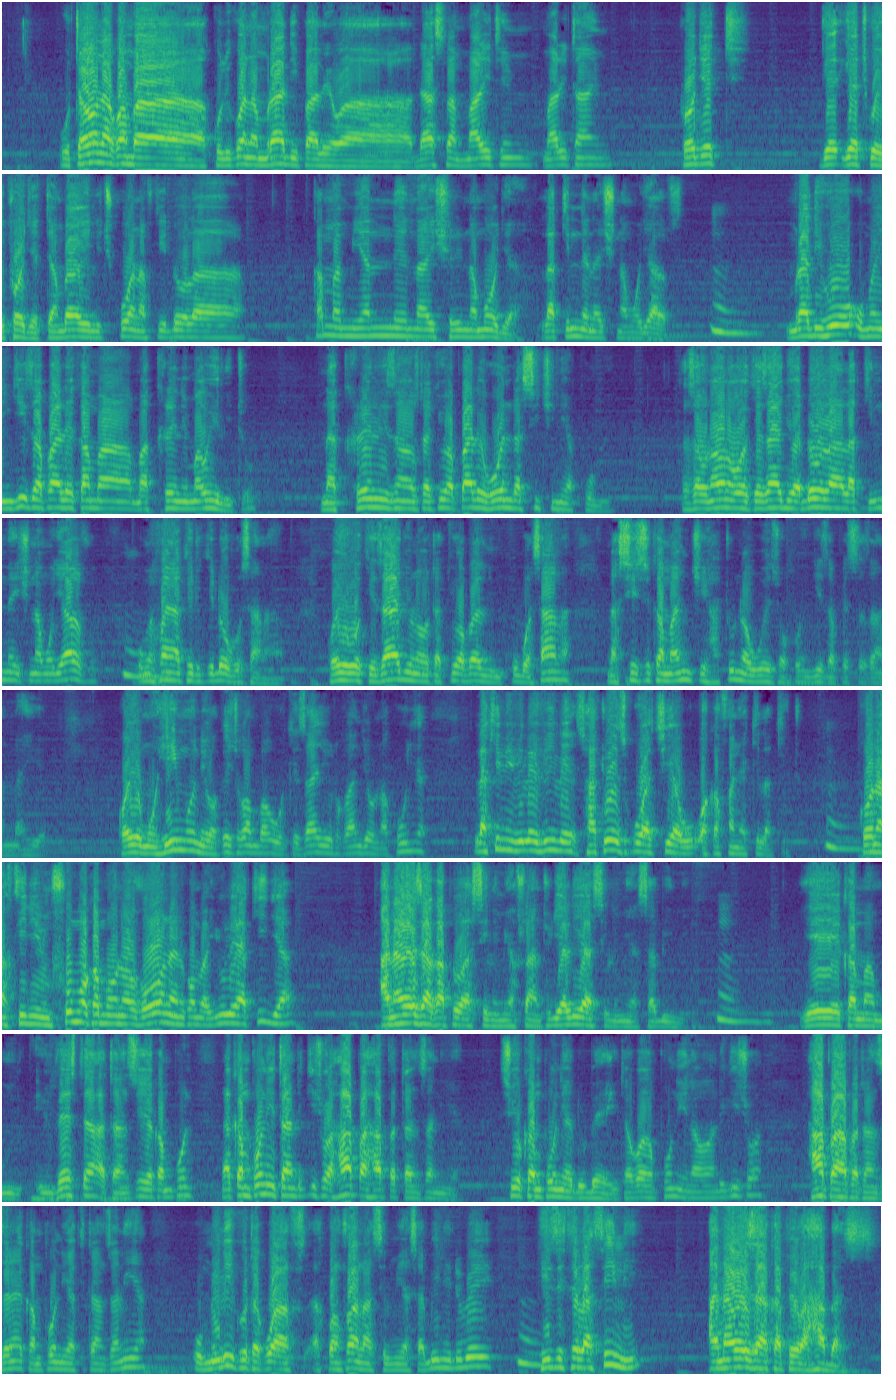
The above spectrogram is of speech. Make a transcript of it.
Utaona kwamba kulikuwa na mradi pale wa Dar es Salaam Maritime, Maritime Project Gateway Project ambayo ilichukua nafikiri dola kama mia nne na ishirini na moja laki nne na ishirini na moja elfu. Mm. Mradi huo umeingiza pale kama makreni mawili tu, na kreni zinazotakiwa pale huenda si chini ya kumi. Sasa unaona uwekezaji wa dola laki nne ishirini na moja elfu hmm, umefanya kitu kidogo sana hapa. Kwa hiyo uwekezaji unaotakiwa pale ni mkubwa sana, na sisi kama nchi hatuna uwezo wa kuingiza pesa za namna hiyo. Kwa hiyo muhimu ni kuhakikisha kwamba uwekezaji kutoka nje unakuja, lakini vile vile hatuwezi kuachia wakafanya kila kitu. Mm. Kwa nafikiri mfumo kama unavyoona ni kwamba yule akija anaweza akapewa asilimia fulani, tujalie asilimia sabini Mm. yeye kama investor ataanzisha kampuni na kampuni itaandikishwa hapa hapa Tanzania, sio kampuni ya Dubai. Itakuwa kampuni inayoandikishwa hapa hapa Tanzania, kampuni ya Kitanzania. Umiliki utakuwa kwa mfano asilimia sabini Dubai, Mm. hizi thelathini anaweza akapewa Habas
